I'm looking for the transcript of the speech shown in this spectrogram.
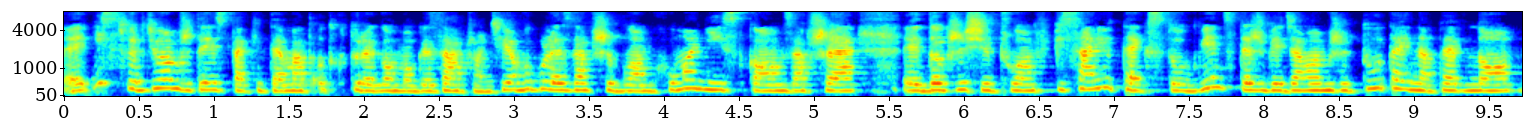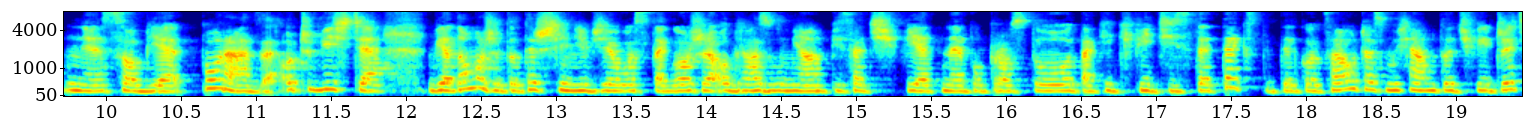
E, I stwierdziłam, że to jest taki temat, od którego mogę zacząć. Ja w ogóle zawsze byłam humanistką, zawsze e, dobrze się czułam w pisaniu tekstów, więc też wiedziałam, że tutaj na pewno mm, sobie poradzę. Oczywiście wiadomo, że to też się nie wzięło z tego, że od razu umiałam pisać świetne, po prostu takie kwieciste teksty, tylko cały czas musiałam to ćwiczyć.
